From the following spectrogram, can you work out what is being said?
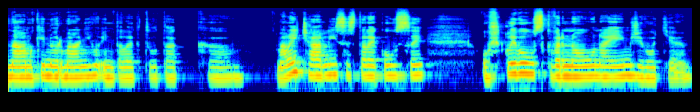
známky normálního intelektu, tak eh, malý Charlie se stal jakousi ošklivou skvrnou na jejím životě,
